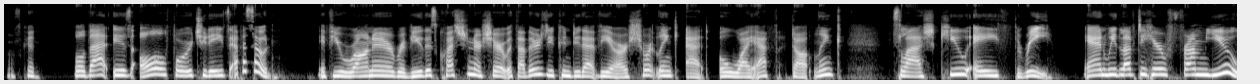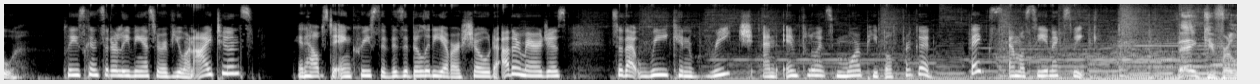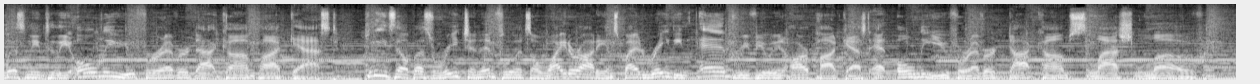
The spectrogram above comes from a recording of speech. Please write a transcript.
That's good. Well, that is all for today's episode. If you want to review this question or share it with others, you can do that via our short link at oyf.link slash QA3. And we'd love to hear from you. Please consider leaving us a review on iTunes. It helps to increase the visibility of our show to other marriages so that we can reach and influence more people for good. Thanks, and we'll see you next week. Thank you for listening to the OnlyYouForever.com podcast. Please help us reach and influence a wider audience by rating and reviewing our podcast at OnlyYouForever.com slash love.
